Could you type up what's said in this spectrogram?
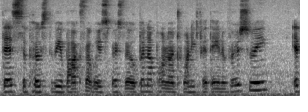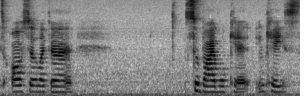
this supposed to be a box that we were supposed to open up on our 25th anniversary, it's also like a survival kit in case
